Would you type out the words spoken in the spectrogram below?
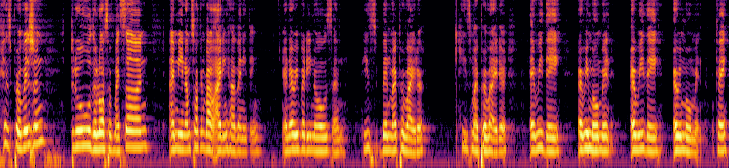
his provision through the loss of my son. I mean, I'm talking about I didn't have anything, and everybody knows, and He's been my provider. He's my provider every day, every moment, every day, every moment. Okay.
